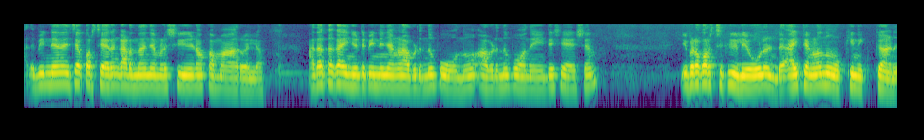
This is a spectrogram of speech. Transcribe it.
അത് പിന്നെയെന്ന് വെച്ചാൽ കുറച്ച് നേരം കടന്നാൽ നമ്മൾ ക്ഷീണമൊക്കെ മാറുമല്ലോ അതൊക്കെ കഴിഞ്ഞിട്ട് പിന്നെ ഞങ്ങൾ അവിടുന്ന് പോന്നു. അവിടുന്ന് പോന്നതിന്റെ ശേഷം ഇവിടെ കുറച്ച് കിളിയോളുണ്ട് ഐറ്റങ്ങൾ നോക്കി നിൽക്കുകയാണ്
